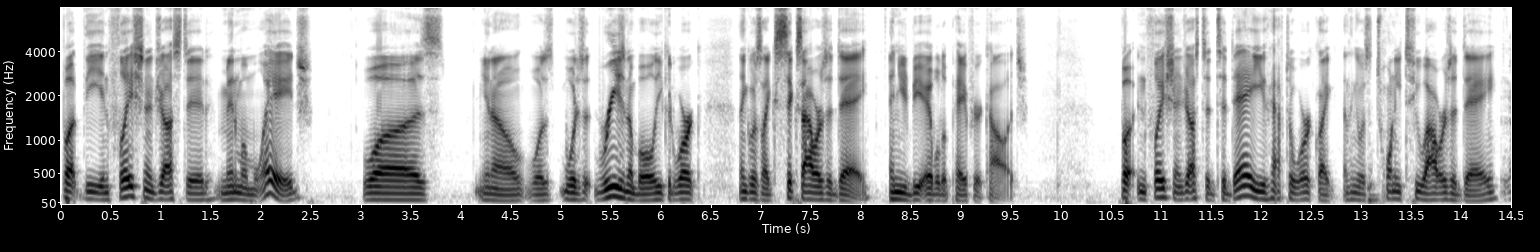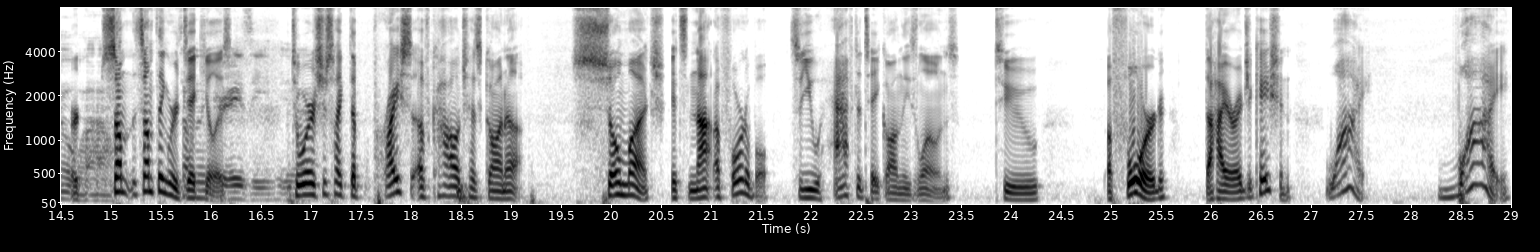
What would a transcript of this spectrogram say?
but the inflation adjusted minimum wage was you know was was reasonable. You could work, I think it was like six hours a day, and you'd be able to pay for your college. But inflation adjusted today, you have to work like I think it was 22 hours a day Oh, or wow. some, something Something ridiculous crazy, yeah. to where it's just like the price of college has gone up so much it's not affordable. So you have to take on these loans to afford the higher education. Why? Why?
